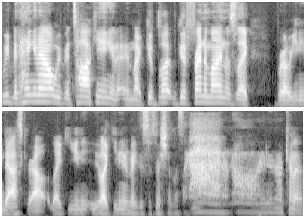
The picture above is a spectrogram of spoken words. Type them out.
we'd been hanging out, we've been talking, and, and my good, good friend of mine was like, bro, you need to ask her out. Like you need, like you need to make this official. I was like, ah, I don't know, I don't know, kind of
